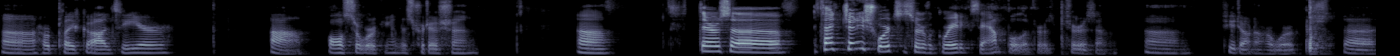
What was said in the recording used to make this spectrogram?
uh, her play God's Ear, uh, also working in this tradition. Uh, there's a, in fact, Jenny Schwartz is sort of a great example of her absurdism. Um, if you don't know her work, uh,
